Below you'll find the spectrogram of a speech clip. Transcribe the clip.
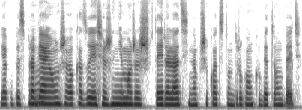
jakby sprawiają, że okazuje się, że nie możesz w tej relacji na przykład z tą drugą kobietą być.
